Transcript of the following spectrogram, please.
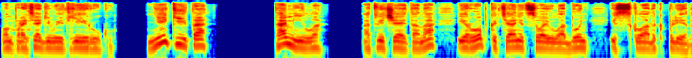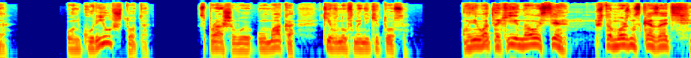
Он протягивает ей руку. «Никита!» «Томила!» — отвечает она и робко тянет свою ладонь из складок пледа. «Он курил что-то?» — спрашиваю у Мака, кивнув на Никитоса. «У него такие новости, что, можно сказать,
